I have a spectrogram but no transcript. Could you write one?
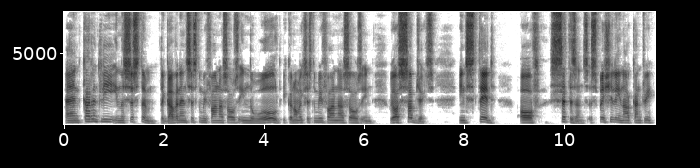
And currently, in the system, the governance system we find ourselves in, the world economic system we find ourselves in, we are subjects instead of citizens, especially in our country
